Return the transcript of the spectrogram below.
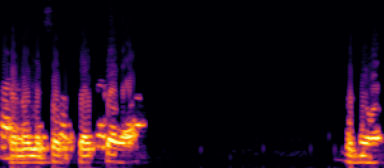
चॅनलला सबस्क्राईब करा धन्यवाद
